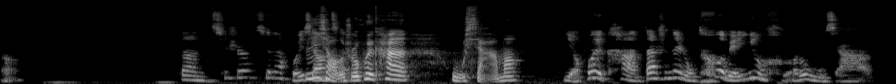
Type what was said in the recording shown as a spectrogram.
嗯。但其实现在回想，你小的时候会看武侠吗？也会看，但是那种特别硬核的武侠，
